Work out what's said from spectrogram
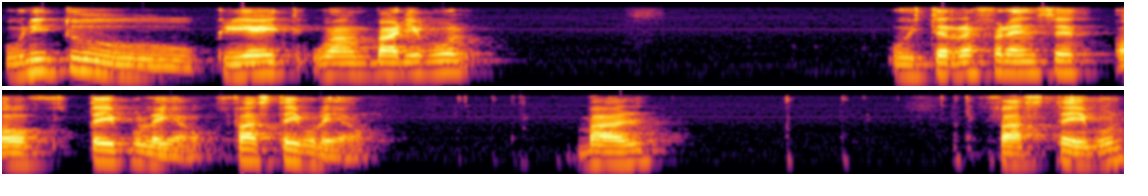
We need to create one variable with the reference of table layout fast table layout. Val fast table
